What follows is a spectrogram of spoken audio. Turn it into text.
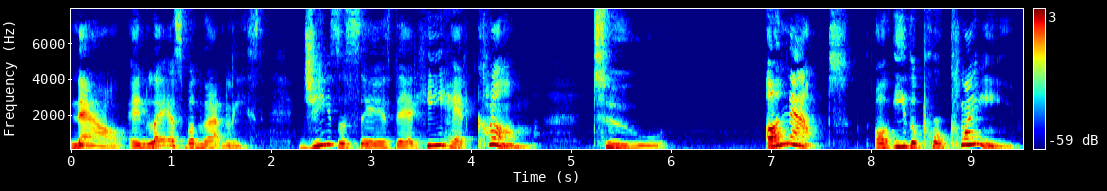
Now, and last but not least, Jesus says that he had come to announce or either proclaim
